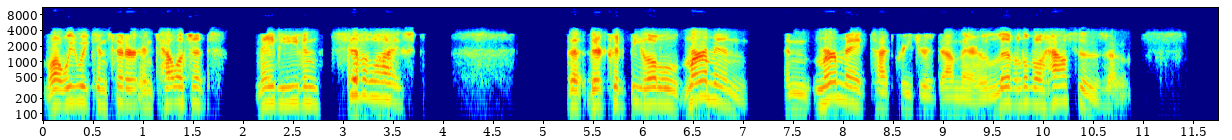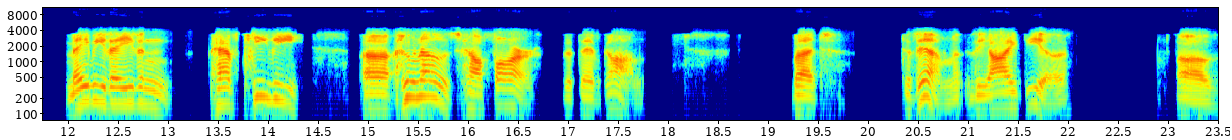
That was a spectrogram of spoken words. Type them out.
what we would consider intelligent, maybe even civilized there could be little mermen and mermaid type creatures down there who live in little houses and maybe they even have TV. Uh, who knows how far that they've gone? But to them, the idea of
